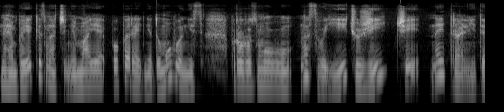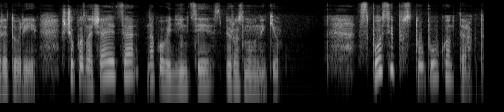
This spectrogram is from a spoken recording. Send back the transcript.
Неабияке значення має попередня домовленість про розмову на своїй, чужій чи нейтральній території, що позначається на поведінці співрозмовників. Спосіб вступу в контакт.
